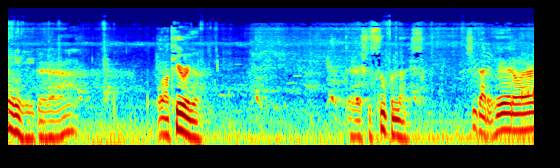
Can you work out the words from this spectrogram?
Hey, girl. Oh, Walkyria. Girl, she's super nice. She got a head on her.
